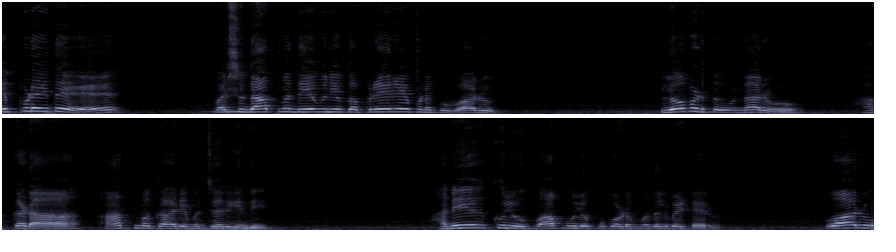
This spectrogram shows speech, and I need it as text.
ఎప్పుడైతే పరిశుధాత్మ దేవుని యొక్క ప్రేరేపణకు వారు లోబడుతూ ఉన్నారు అక్కడ ఆత్మకార్యము జరిగింది. అనేకులు పాపములు ఒప్పుకోవడం మొదలుపెట్టారు. వారు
